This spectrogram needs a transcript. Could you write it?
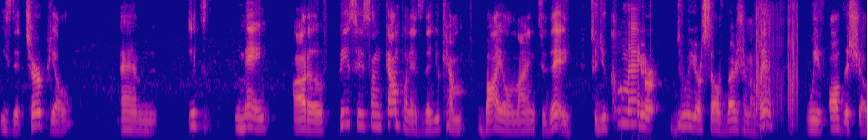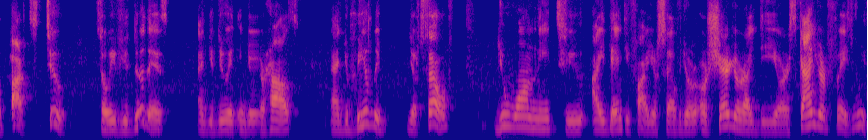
is the Turpial and it's made out of pieces and components that you can buy online today. So you could make your do-yourself version of it with off-the-shelf parts too. So if you do this and you do it in your house and you build it yourself, you won't need to identify yourself your, or share your ID or scan your face with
